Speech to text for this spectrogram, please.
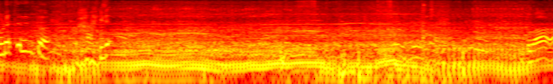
우라세는 거. 아, 이제 वाह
